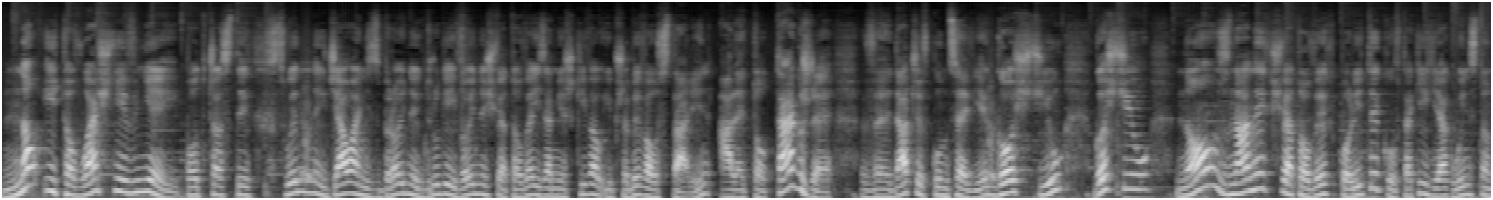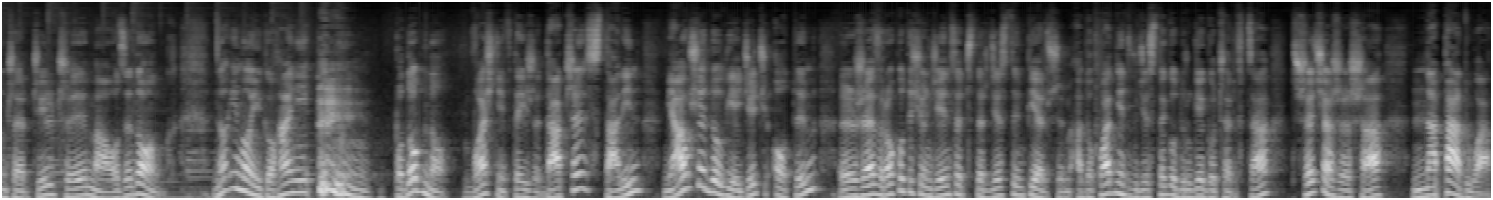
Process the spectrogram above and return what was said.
no i to właśnie w niej podczas tych słynnych działań zbrojnych II wojny światowej zamieszkiwał i przebywał Stalin, ale to także w Daczy w Kuncewie gościł, gościł no, znanych światowych polityków, takich jak Winston Churchill czy Mao Zedong. No i moi kochani, Podobno właśnie w tejże daczy Stalin miał się dowiedzieć o tym, że w roku 1941, a dokładnie 22 czerwca, III Rzesza napadła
